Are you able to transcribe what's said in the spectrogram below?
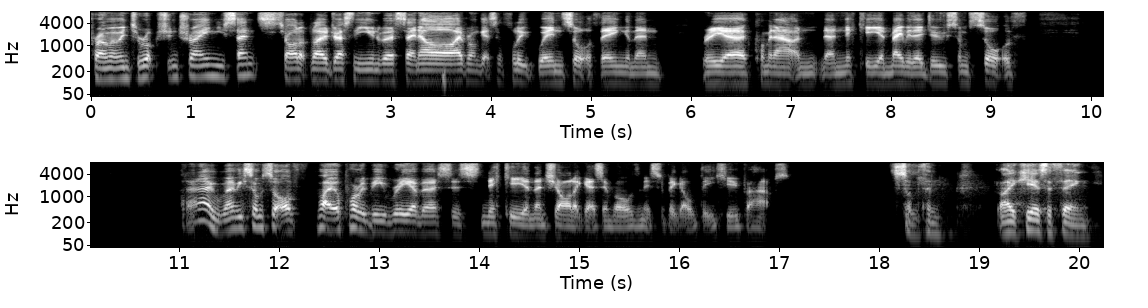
promo interruption train. You sense Charlotte Flair addressing the universe, saying, "Oh, everyone gets a fluke win," sort of thing, and then Rhea coming out and, and Nikki, and maybe they do some sort of I don't know, maybe some sort of it'll probably be Rhea versus Nikki, and then Charlotte gets involved, and it's a big old DQ, perhaps. Something like here's the thing,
